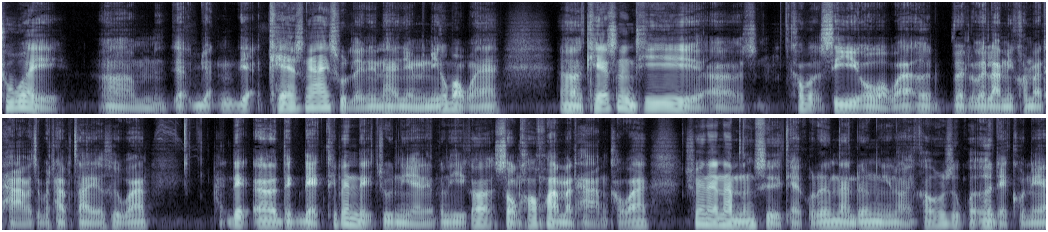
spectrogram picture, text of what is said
ช่วยเคสง่ายสุดเลยนะฮะอย่างนี้ก็บอกว่าเคสหนึ่งที่เขาซีอีโอบอกว่าเออเวลามีคนมาถามจะประทับใจก็คือว่า เด็กเด็กๆที่เป็นเด็กจูเนียร์เนี่ยบางทีก็ส่งข้อความมาถามเขาว่าช่วยแนะนำหนังสือเกี่ยวกับเรื่องนั้นเรื่องนี้หน่อยเขารู้สึกว่าเออเด็กคนนี้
